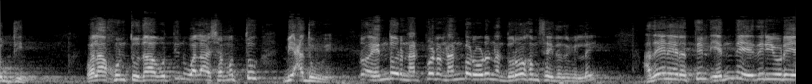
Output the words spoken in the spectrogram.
உத்தின். வலா ஹுன் துதா உத்தின் வலா ஷமத்து பி அதுவி. எந்த ஒரு நட்பட நண்பரோடு நான் துரோகம் செய்ததும் இல்லை. அதே நேரத்தில் எந்த எதிரியுடைய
